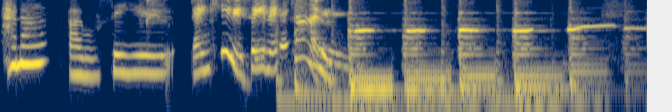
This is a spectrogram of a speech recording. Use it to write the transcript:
Hannah, I will see you. Thank you. See you next Thank time. You.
